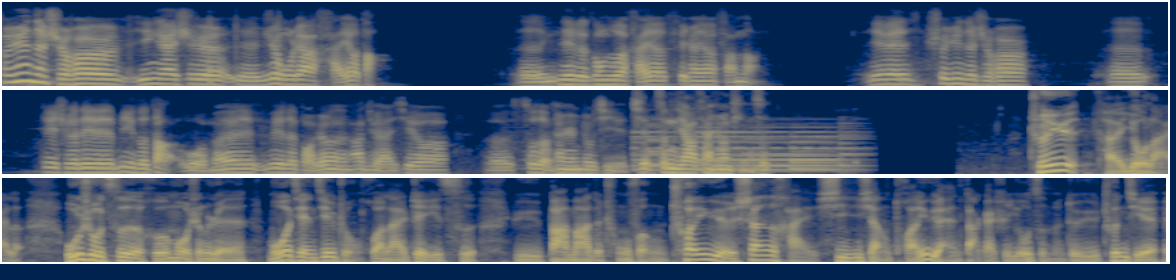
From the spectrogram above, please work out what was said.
春运的时候，应该是呃任务量还要大，呃那个工作还要非常要繁忙，因为春运的时候，呃列车的密度大，我们为了保证安全，就要呃缩短探车周期，增增加探伤频次。春运它又来了，无数次和陌生人摩肩接踵，换来这一次与爸妈的重逢。穿越山海，心向团圆，大概是游子们对于春节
